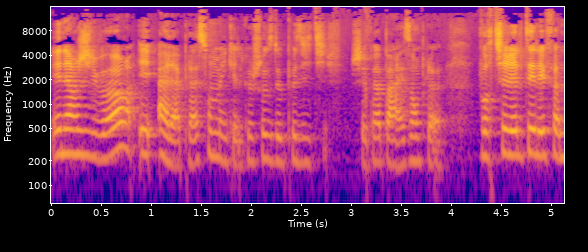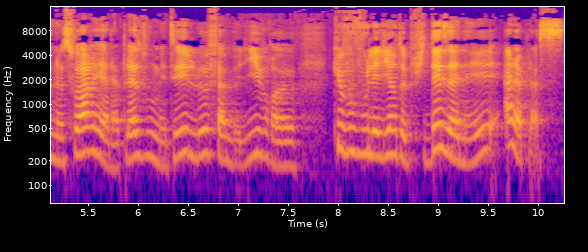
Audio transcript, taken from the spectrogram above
énergivore et à la place on met quelque chose de positif. Je sais pas, par exemple, vous retirez le téléphone le soir et à la place vous mettez le fameux livre euh, que vous voulez lire depuis des années à la place.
